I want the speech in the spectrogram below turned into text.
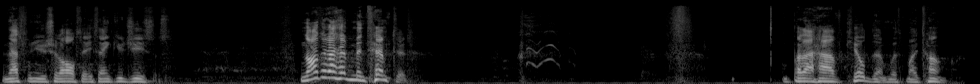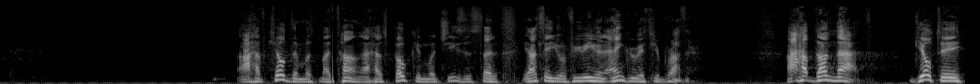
And that's when you should all say, Thank you, Jesus. Not that I haven't been tempted, but I have killed them with my tongue. I have killed them with my tongue. I have spoken what Jesus said. I say you if you're even angry with your brother. I have done that. Guilty.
